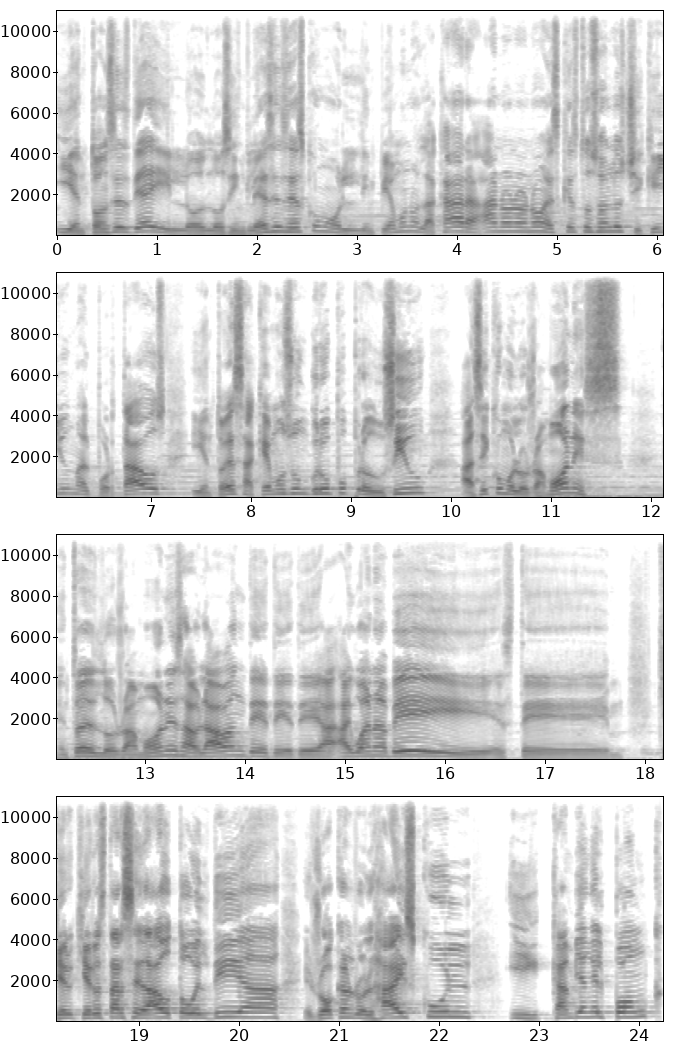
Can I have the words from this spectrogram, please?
Y entonces de ahí los, los, ingleses es como limpiémonos la cara. Ah, no, no, no, es que estos son los chiquillos mal portados. Y entonces saquemos un grupo producido, así como los Ramones. Entonces los Ramones hablaban de, de, de I wanna be, este, quiero, quiero estar sedado todo el día, rock and roll high school, y cambian el punk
